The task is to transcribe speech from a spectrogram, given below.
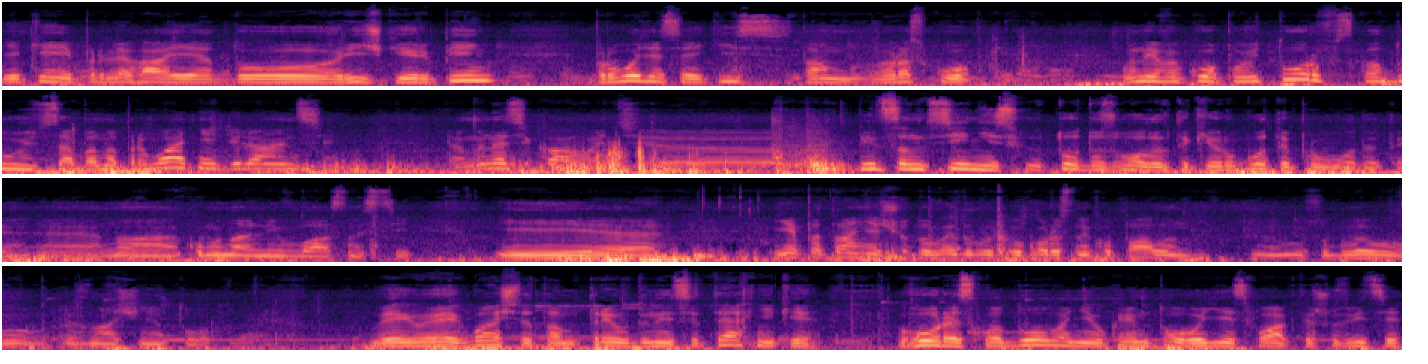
який прилягає до річки Ірпінь, проводяться якісь там розкопки. Вони викопують торф, складують себе на приватній ділянці. Е, Мене цікавить е, підсанкційність, хто дозволив такі роботи проводити е, на комунальній власності. І є питання щодо видобутку корисних копалин, особливого призначення торфу. Ви, ви як бачите, там три одиниці техніки, гори складовані. Окрім того, є факти, що звідси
